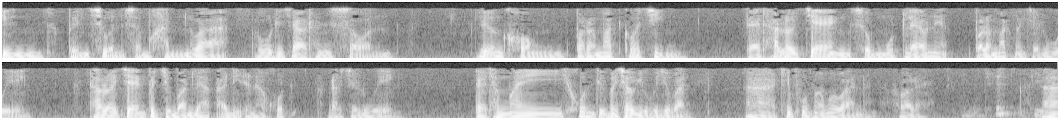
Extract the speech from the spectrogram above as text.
จึงเป็นส่วนสำคัญว่าพระพุทธเจ้าท่านสอน เรื่องของปรมัตก็จริง แต่ถ้าเราแจ้งสมมุติแล้วเนี่ย ปรมัตมันจะรู้เอง ถ้าเราแจ้งปัจจุบันแล้ว อดีตอนาคตเราจะรู้เอง แต่ทำไมคนจึงไม่ชอบอยู่ปัจจุบัน อ่า ที่พูดมาเมื่อวานเพราะอะไรอ่า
